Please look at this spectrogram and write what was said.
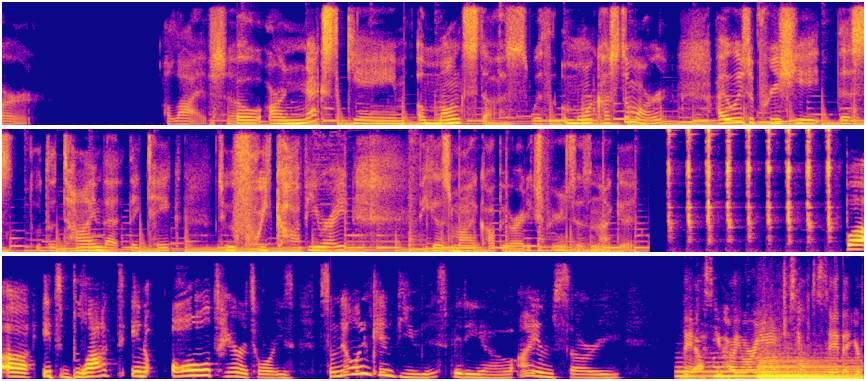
are alive. So our next game, Amongst Us, with more custom art. I always appreciate this, the time that they take to avoid copyright, because my copyright experience isn't that good. But uh, it's blocked in all territories, so no one can view this video. I am sorry. They ask you how you are, you just have to say that you're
